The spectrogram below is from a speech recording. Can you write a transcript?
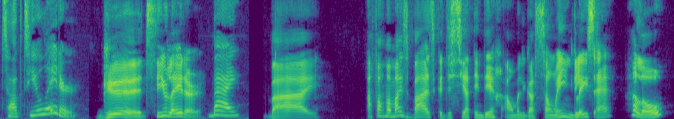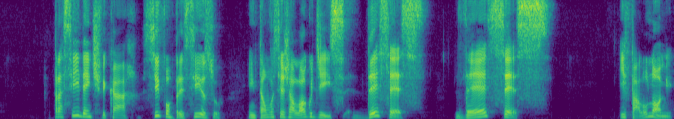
talk to you later. Good. See you later. Bye. Bye. A forma mais básica de se atender a uma ligação em inglês é hello. Para se identificar, se for preciso, então você já logo diz this is, this is. E fala o nome.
